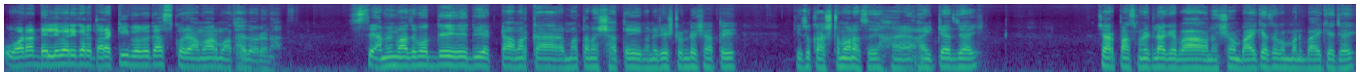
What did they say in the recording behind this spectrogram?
অর্ডার ডেলিভারি করে, তারা কীভাবে কাজ করে আমার মাথায় ধরে না। সে আমি মাঝে মধ্যে দুই একটা আমার মাতামের সাথে মানে রেস্টুরেন্টের সাথে কিছু কাস্টমার আছে হা- হাইটা যাই। চার পাঁচ মিনিট লাগে বা অনেক সময় বাইকে আছে মানে বাইকে যাই।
